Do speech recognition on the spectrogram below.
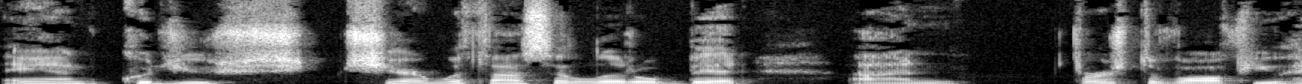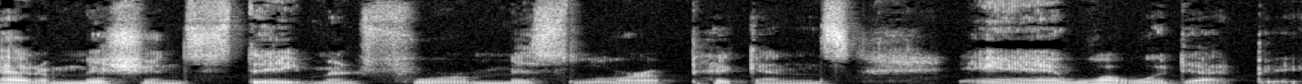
And could you sh- share with us a little bit on, first of all, if you had a mission statement for Miss Laura Pickens, and what would that be?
